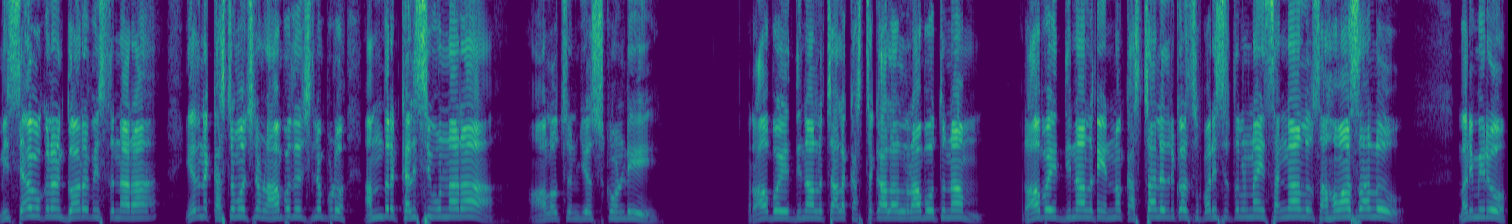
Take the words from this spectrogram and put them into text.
మీ సేవకులను గౌరవిస్తున్నారా? ఏదైనా కష్టం వచ్చినప్పుడు ఆపద వచ్చినప్పుడు అందరూ కలిసి ఉన్నారా? ఆలోచన చేసుకోండి. రాబోయే దినాలు చాలా కష్టకాలాలు రాబోతున్నాం. రాబోయే దినాలు ఎన్నో కష్టాలు ఎదుర్కోవాల్సిన పరిస్థితులు ఉన్నాయి. సంఘాలు సహవాసాలు. మరి మీరు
